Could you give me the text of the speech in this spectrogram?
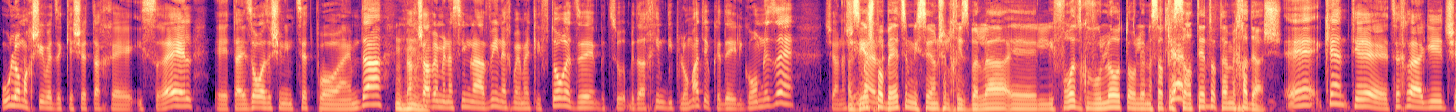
הוא לא מחשיב את זה כשטח אה, ישראל, את האזור הזה שנמצאת פה העמדה, mm-hmm. ועכשיו הם מנסים להבין איך באמת לפתור את זה בצור, בדרכים דיפלומטיות כדי לגרום לזה שאנשים אז יש האלה... פה בעצם ניסיון של חיזבאללה אה, לפרוץ גבולות או לנסות כן. לשרטט אותם מחדש. אה, כן, תראה, צריך להגיד ש...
